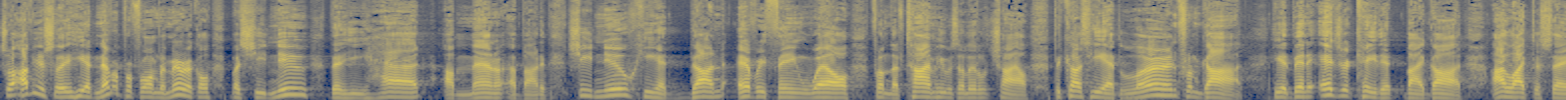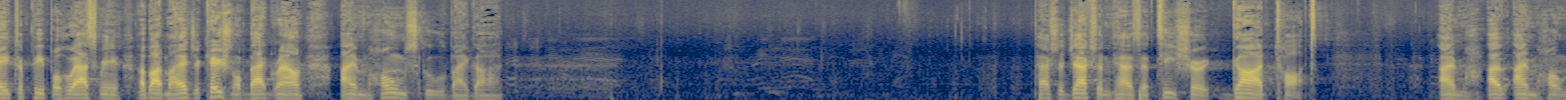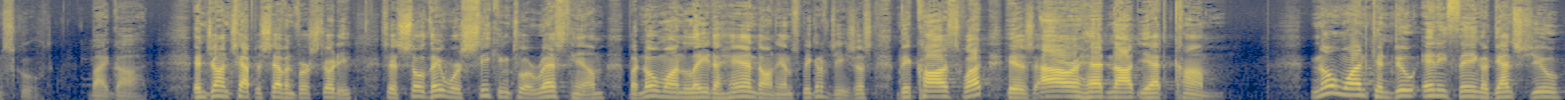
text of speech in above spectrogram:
So obviously, he had never performed a miracle, but she knew that he had a manner about him. She knew he had done everything well from the time he was a little child because he had learned from God. He had been educated by God. I like to say to people who ask me about my educational background, I'm homeschooled by God. Pastor Jackson has a t shirt, God taught. I'm, I'm homeschooled by God. In John chapter 7, verse 30, says, So they were seeking to arrest him, but no one laid a hand on him, speaking of Jesus, because what? His hour had not yet come. No one can do anything against you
